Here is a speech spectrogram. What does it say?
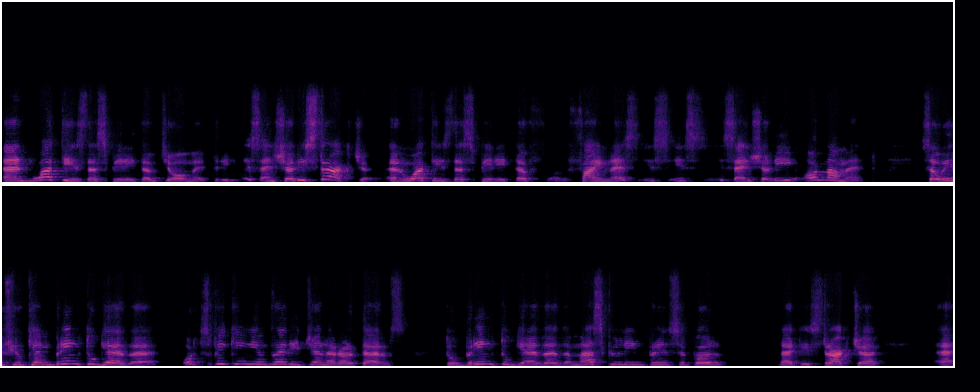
And what is the spirit of geometry? Essentially structure. And what is the spirit of fineness? Is, is essentially ornament. So if you can bring together, or speaking in very general terms, to bring together the masculine principle, that is structure, uh,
